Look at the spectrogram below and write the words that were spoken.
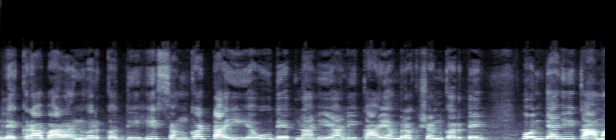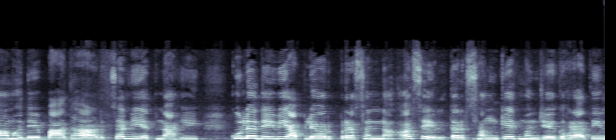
लेकरा बाळांवर कधीही संकट आई येऊ देत नाही आणि कायम रक्षण करते. कोणत्याही कामामध्ये बाधा अडचण येत नाही. कुलदेवी आपल्यावर प्रसन्न असेल तर संकेत म्हणजे घरातील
